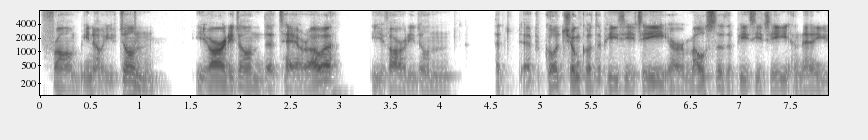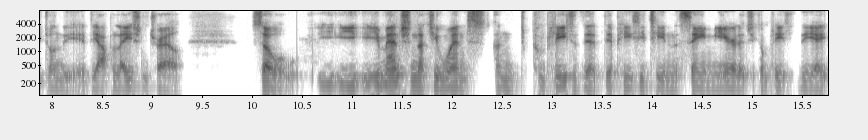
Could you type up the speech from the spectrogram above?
from you know you've done you've already done the Te Araroa you've already done a, a, good chunk of the PCT or most of the PCT and then you've done the the Appalachian Trail so you, you mentioned that you went and completed the, the PCT in the same year that you completed the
